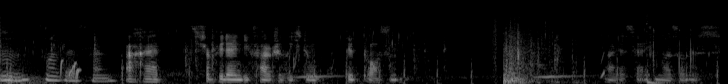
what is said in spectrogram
Mhm. Was ist denn? Ach, äh, habe wieder in die falsche Richtung gegossen. Weil das ja immer so ist.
